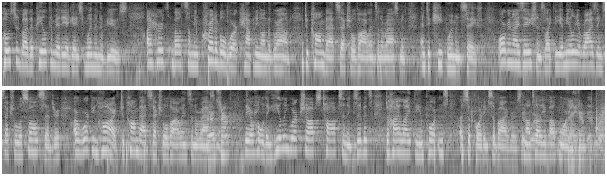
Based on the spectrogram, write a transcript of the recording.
hosted by the Peel Committee Against Women Abuse. I heard about some incredible work happening on the ground to combat sexual violence and harassment and to keep women safe. Organizations like the Amelia Rising Sexual Assault Centre are working hard to combat sexual violence and harassment. Answer. They are holding healing workshops, talks and exhibits to highlight the importance of supporting survivors. Good and I'll work. tell you about more Thank later. You. Good work.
